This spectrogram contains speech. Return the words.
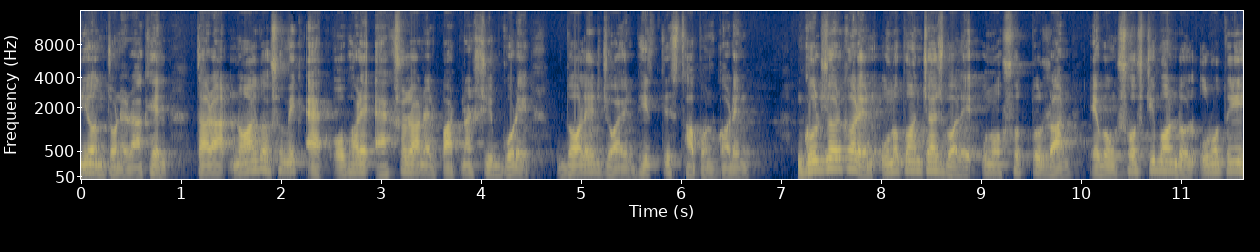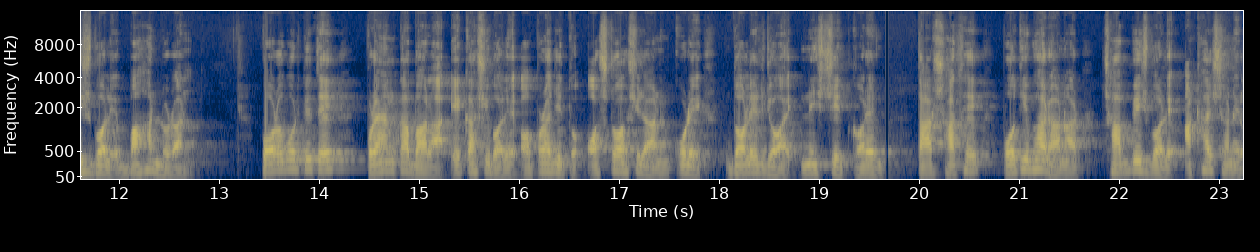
নিয়ন্ত্রণে রাখেন। তারা নয় দশমিক এক ওভারে একশো রানের পার্টনারশিপ গড়ে দলের জয়ের ভিত্তি স্থাপন করেন। গুর্জর করেন উনপঞ্চাশ বলে উনসত্তর রান এবং ষষ্ঠী মণ্ডল উনত্রিশ বলে বাহান্ন রান। পরবর্তীতে প্রিয়াঙ্কা বালা একাশি বলে অপরাজিত অষ্টআশি রান করে দলের জয় নিশ্চিত করেন। তার সাথে প্রতিভা রানার ২৬ বলে আঠাশ রানের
